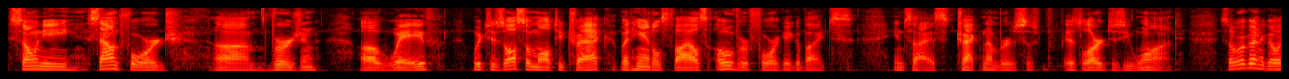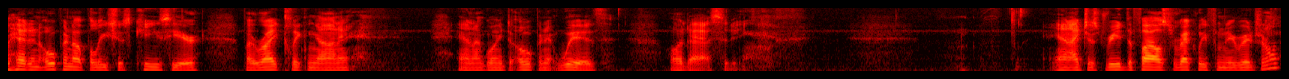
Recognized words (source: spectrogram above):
Sony SoundForge um, version of Wave, which is also multi-track but handles files over 4 gigabytes in size, track numbers as, as large as you want. So we're going to go ahead and open up Alicia's keys here by right clicking on it and I'm going to open it with Audacity. And I just read the files directly from the original.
